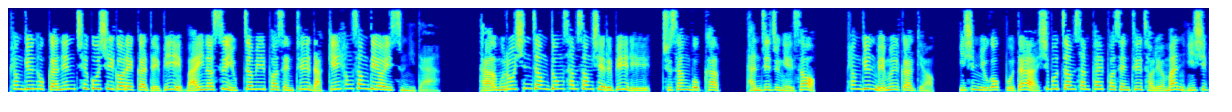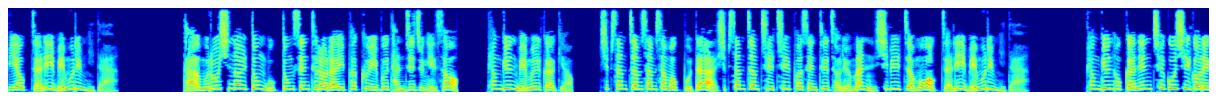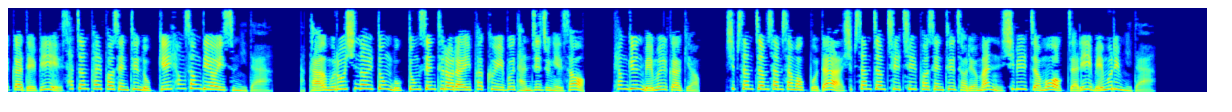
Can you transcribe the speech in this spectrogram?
평균 호가는 최고 실거래가 대비 마이너스 6.1% 낮게 형성되어 있습니다. 다음으로 신정동 삼성쉐르빌 1 주상복합 단지 중에서 평균 매물 가격 26억보다 15.38% 저렴한 22억짜리 매물입니다. 다음으로 신월동 목동 센트럴아이 파크위브 단지 중에서 평균 매물 가격 13.33억보다 13.77% 저렴한 11.5억짜리 매물입니다. 평균 호가는 최고 실거래가 대비 4.8% 높게 형성되어 있습니다. 다음으로 신월동 목동 센트럴아이 파크위브 단지 중에서 평균 매물 가격 13.33억보다 13.77% 저렴한 11.5억짜리 매물입니다.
